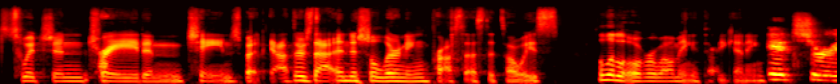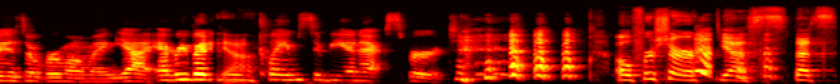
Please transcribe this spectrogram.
switch and trade and change. But yeah, there's that initial learning process that's always a little overwhelming at the beginning. It sure is overwhelming. Yeah, everybody yeah. claims to be an expert. Oh, for sure. Yes, that's.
